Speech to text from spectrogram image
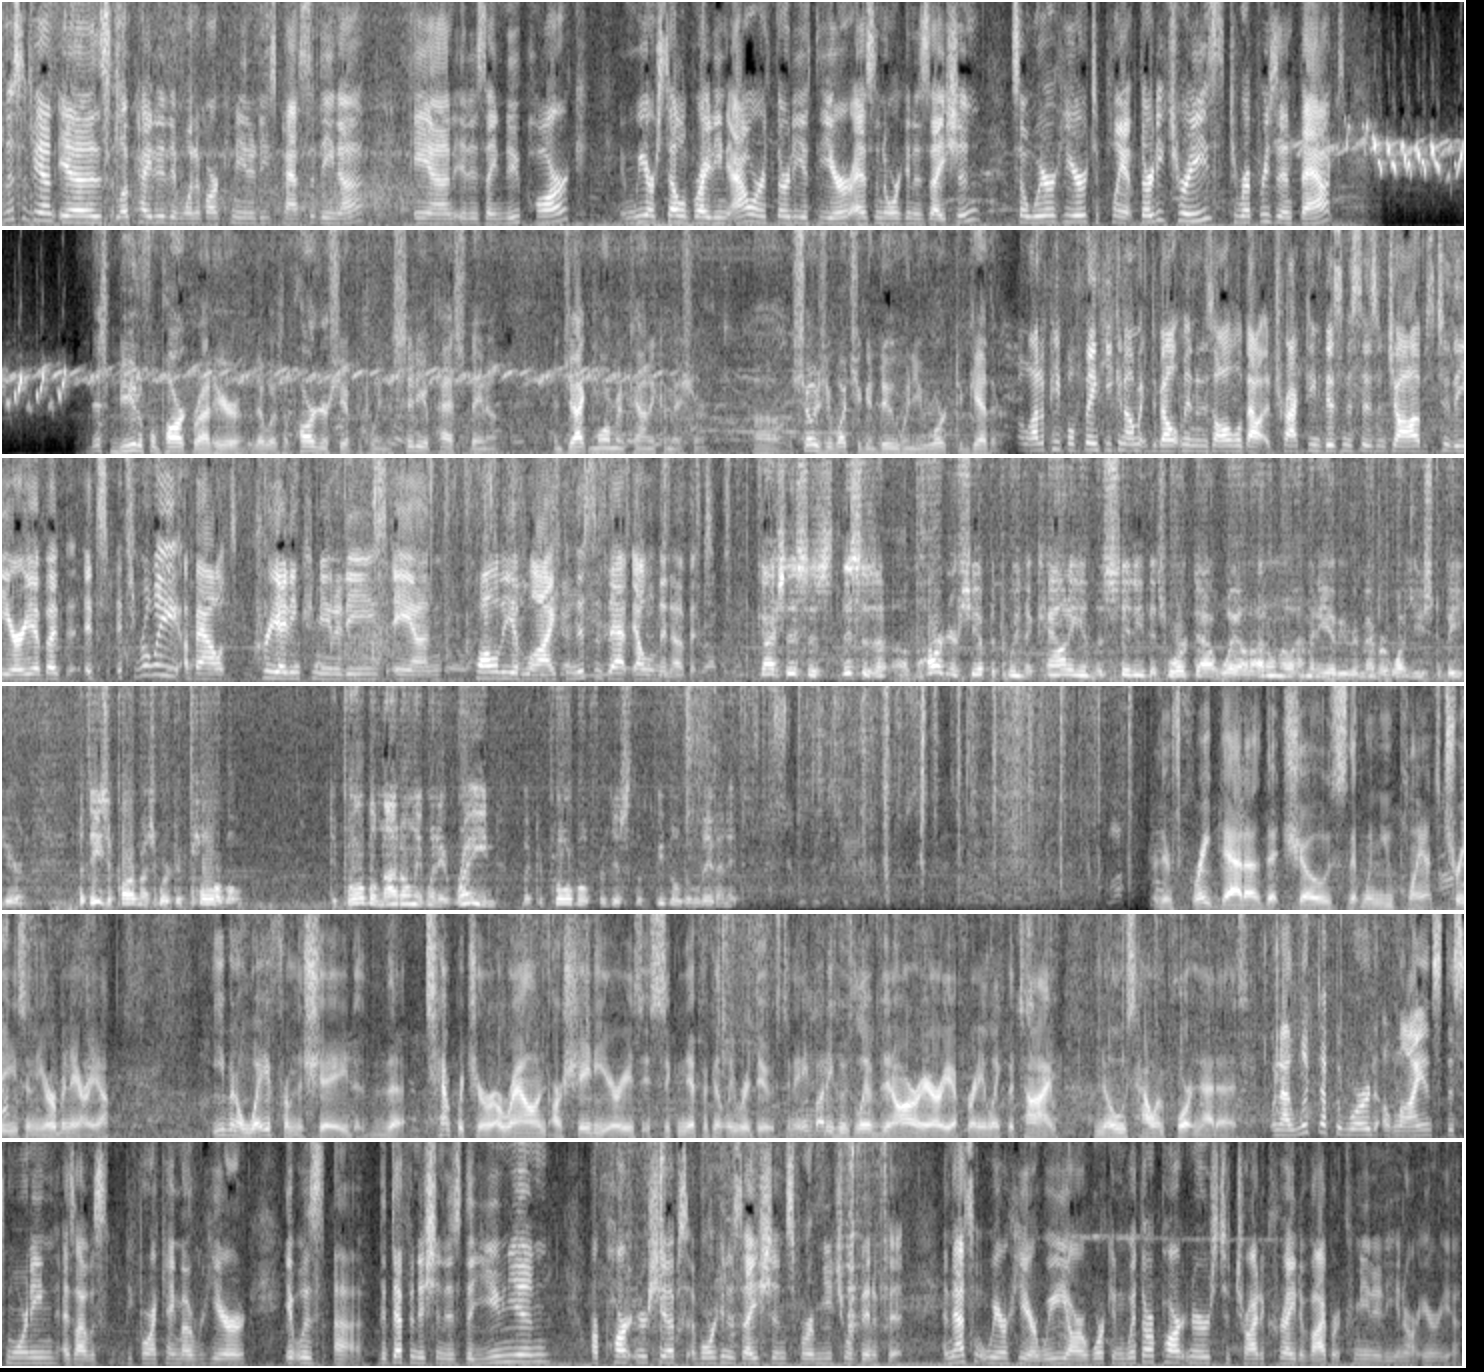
This event is located in one of our communities, Pasadena, and it is a new park and we are celebrating our 30th year as an organization. So we're here to plant 30 trees to represent that. This beautiful park right here, there was a partnership between the City of Pasadena and Jack Morman County Commissioner. Uh, it shows you what you can do when you work together. A lot of people think economic development is all about attracting businesses and jobs to the area, but it's, it's really about creating communities and quality of life, and this is that element of it. Gosh, this is this is a, a, partnership between the county and the city that's worked out well. I don't know how many of you remember what used to be here, but these apartments were deplorable. Deplorable not only when it rained, but deplorable for just the people to live in it. There's great data that shows that when you plant trees in the urban area, even away from the shade, the temperature around our shady areas is significantly reduced. And anybody who's lived in our area for any length of time knows how important that is. When I looked up the word alliance this morning, as I was before I came over here, it was uh, the definition is the union or partnerships of organizations for a mutual benefit. And that's what we're here. We are working with our partners to try to create a vibrant community in our area.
